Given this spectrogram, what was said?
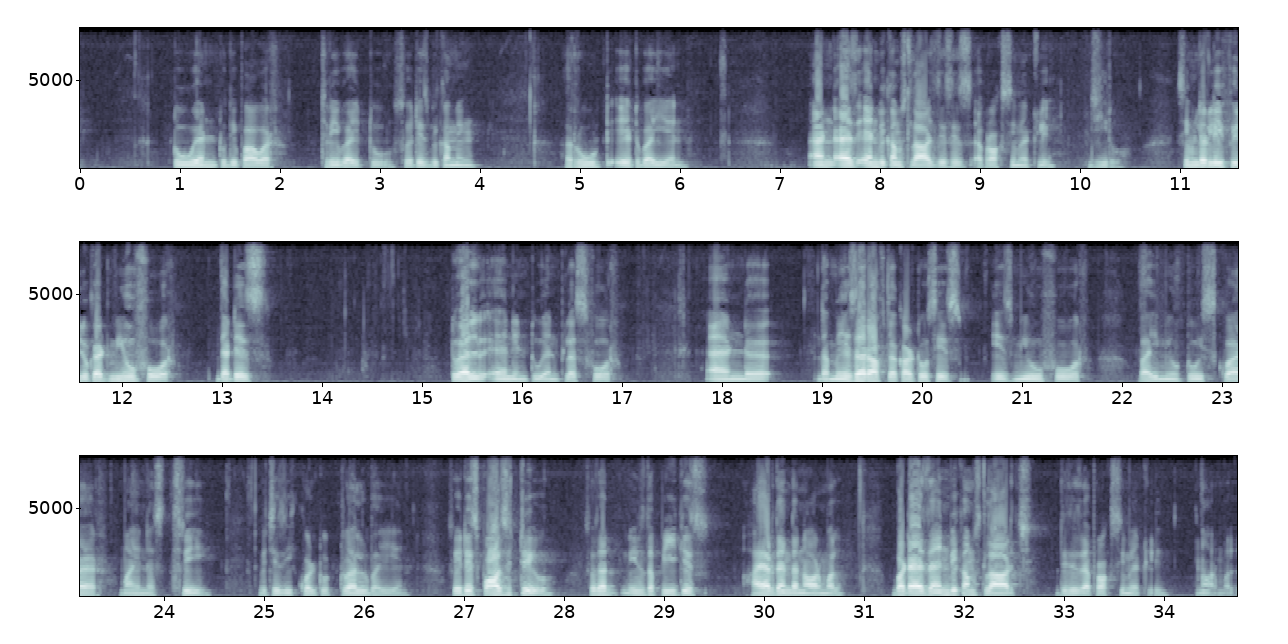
2 n to the power 3 by 2. So, it is becoming root 8 by n and as n becomes large this is approximately 0. Similarly, if we look at mu 4 that is 12 n into n plus 4 and uh, the measure of the kurtosis is mu 4 by mu 2 square minus 3 which is equal to 12 by n. So, it is positive. So, that means the peak is higher than the normal, but as n becomes large this is approximately normal.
